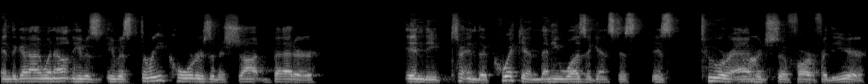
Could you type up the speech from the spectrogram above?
and the guy went out and he was he was three quarters of a shot better in the in the quicken than he was against his his tour average so far for the year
